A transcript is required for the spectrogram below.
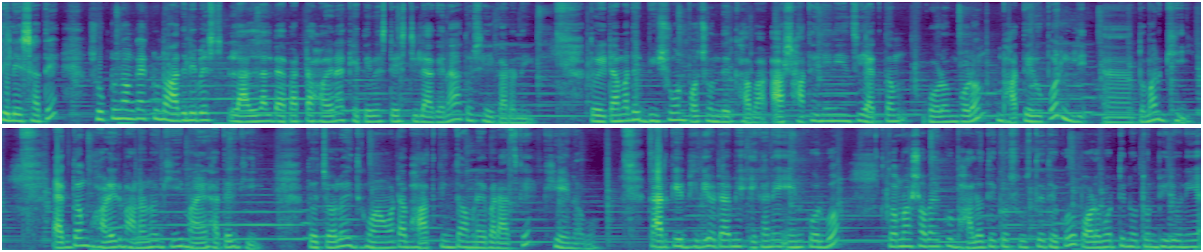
তেলের সাথে। শুকনো লঙ্কা একটু না দিলে বেশ লাল লাল ব্যাপারটা হয় না, খেতে বেশ টেস্টি লাগে না, তো সেই কারণেই। তো এটা আমাদের ভীষণ পছন্দের খাবার। আর সাথে নিয়ে নিয়েছি একদম গরম গরম ভাতের উপর তোমার ঘি। একদম ঘরের বানানো ঘি, মায়ের হাতের ঘি। তো চলো এই ধোঁয়া ওটা ভাত কিন্তু আমরা এবার আজকে খেয়ে নেব। তারকে ভিডিওটা আমি এখানে এন্ড করব। তোমরা সবাই খুব ভালো থেকো, সুস্থ থেকো। পরবর্তী নতুন ভিডিও নিয়ে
